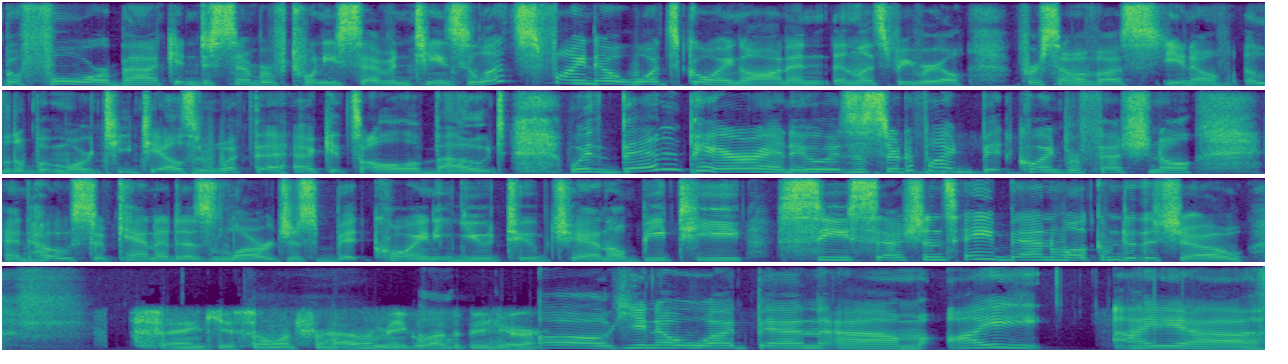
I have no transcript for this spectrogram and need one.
before back in December of 2017. So let's find out what's going on. And, and let's be real, for some of us, you know, a little bit more details on what the heck it's all about. With Ben Perrin, who is a certified Bitcoin professional and host of Canada's largest Bitcoin YouTube channel, BTC Sessions. Hey, Ben, welcome to the show. Thank you so much for having me. Glad to be here. Oh, you know what, Ben? Um, I, I, uh,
